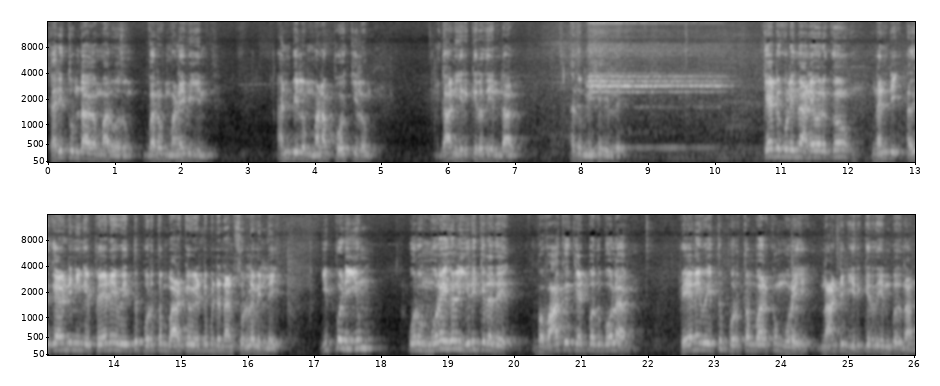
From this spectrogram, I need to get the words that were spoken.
கரித்துண்டாக மாறுவதும் வரும் மனைவியின் அன்பிலும் மனப்போக்கிலும் தான் இருக்கிறது என்றால் அது மிக இல்லை கேட்டுக்கொண்டிருந்த அனைவருக்கும் நன்றி. அதுக்காக வேண்டி நீங்கள் பேனை வைத்து பொருத்தம் பார்க்க வேண்டும் என்று நான் சொல்லவில்லை. இப்படியும் ஒரு முறைகள் இருக்கிறது. இப்போ வாக்கு கேட்பது போல பேனை வைத்து பொருத்தம் பார்க்கும் முறை நாட்டில் இருக்கிறது என்பதுதான்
